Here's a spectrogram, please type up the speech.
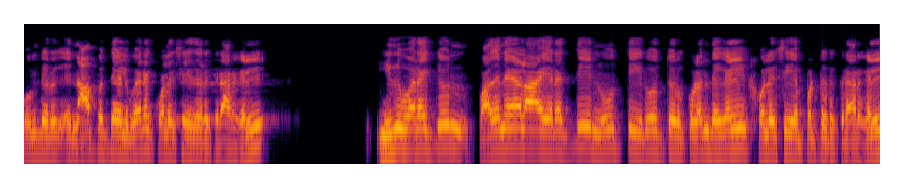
கொண்டிரு நாற்பத்தேழு பேரை கொலை செய்திருக்கிறார்கள். இதுவரைக்கும் பதினேழாயிரத்தி நூற்றி இருபத்தொரு குழந்தைகள் கொலை செய்யப்பட்டிருக்கிறார்கள்.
